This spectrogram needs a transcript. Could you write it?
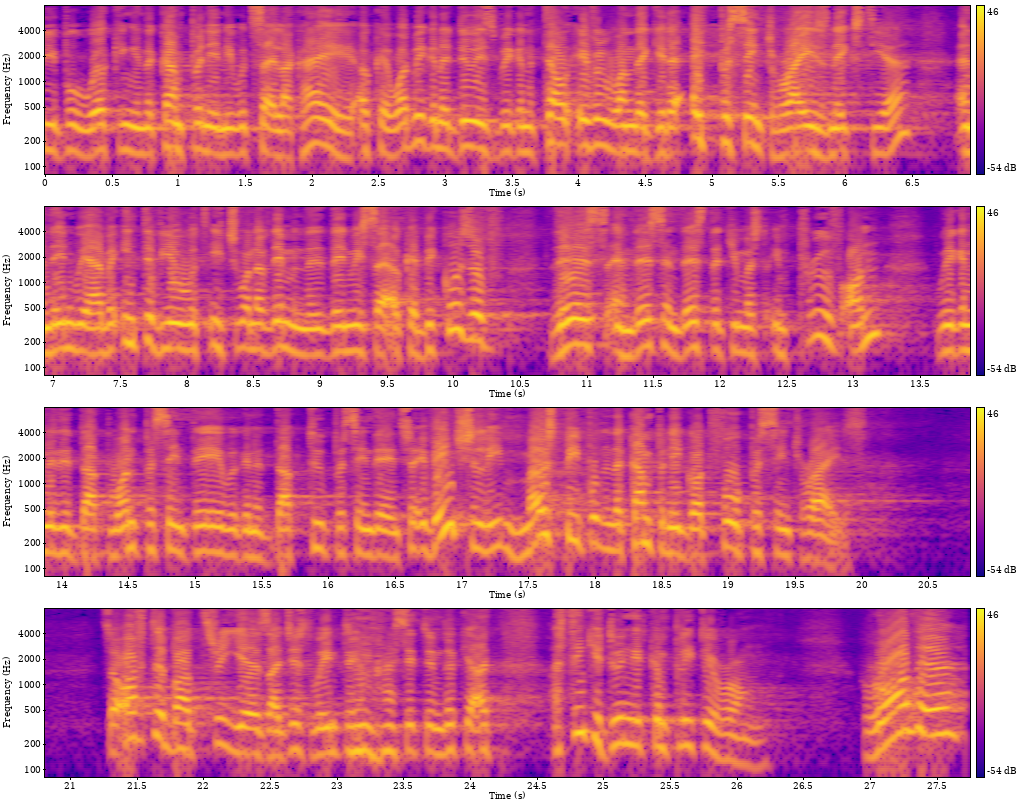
people working in the company and he would say like, hey, okay, what we're going to do is we're going to tell everyone they get an 8% raise next year. And then we have an interview with each one of them. And then we say, okay, because of this and this and this that you must improve on, we're going to deduct 1% there, we're going to deduct 2% there. And so eventually, most people in the company got 4% raise. So after about three years, I just went to him and I said to him, look, I, I think you're doing it completely wrong. Rather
